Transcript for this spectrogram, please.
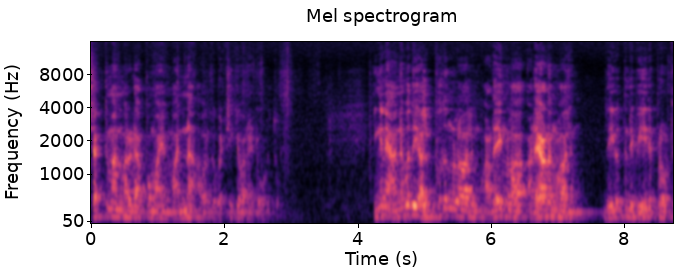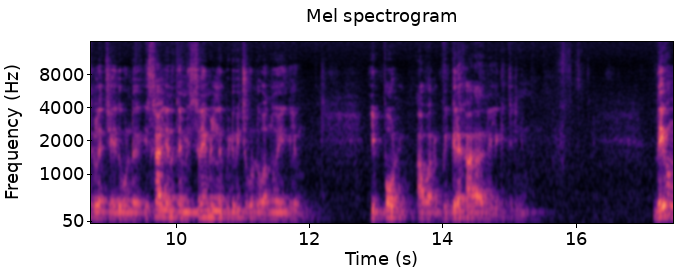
ശക്തിമാന്മാരുടെ അപ്പമായ മന്ന അവർക്ക് ഭക്ഷിക്കുവാനായിട്ട് കൊടുത്തു. ഇങ്ങനെ അനവധി അത്ഭുതങ്ങളാലും അടയങ്ങളാ അടയാളങ്ങളാലും ദൈവത്തിന്റെ വീരപ്രവർത്തികളെ ചെയ്തുകൊണ്ട് ഇസ്രായേൽ ജനത്തെ മിശ്രമിൽ നിന്ന് വിടുവിച്ചു കൊണ്ടുവന്നു എങ്കിലും ഇപ്പോൾ അവർ വിഗ്രഹാരാധനയിലേക്ക് തിരിഞ്ഞു. ദൈവം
